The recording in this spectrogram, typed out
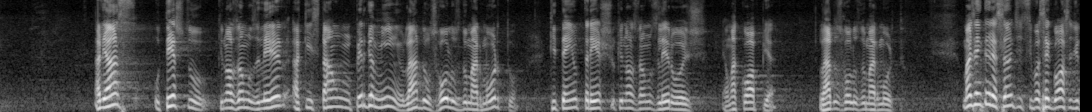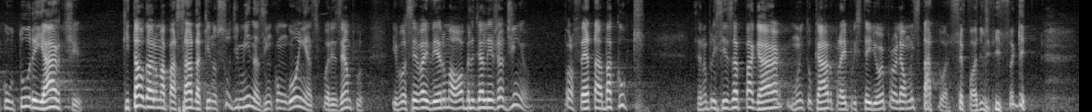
Aliás, o texto que nós vamos ler, aqui está um pergaminho lá dos rolos do Mar Morto, que tem o trecho que nós vamos ler hoje. É uma cópia lá dos rolos do Mar Morto. Mas é interessante, se você gosta de cultura e arte, que tal dar uma passada aqui no sul de Minas, em Congonhas, por exemplo, e você vai ver uma obra de Aleijadinho, profeta Abacuque. Você não precisa pagar muito caro para ir para o exterior para olhar uma estátua. Você pode ver isso aqui.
